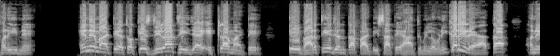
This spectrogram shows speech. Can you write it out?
ફરીને. એને માટે અથવા કેસ ઢીલા થઈ જાય એટલા માટે એ ભારતીય જનતા પાર્ટી સાથે હાથ મિલવણી કરી રહ્યા હતા અને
